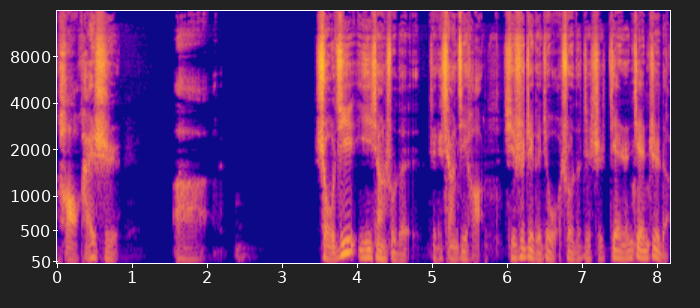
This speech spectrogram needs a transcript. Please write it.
好，还是啊手机一亿像素的这个相机好？其实这个就我说的，这是见仁见智的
